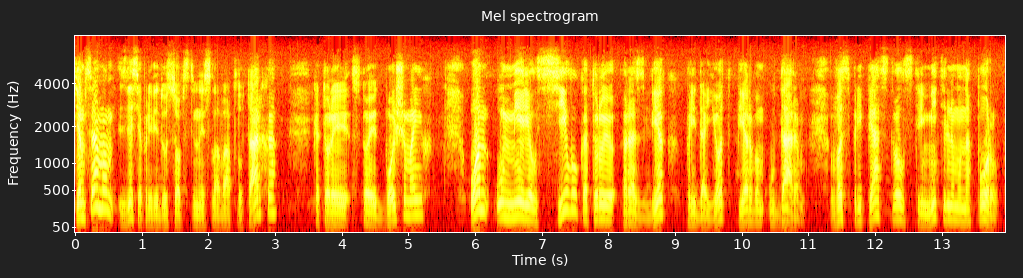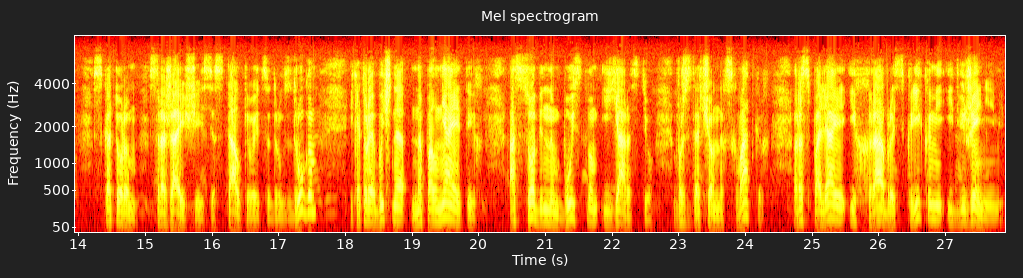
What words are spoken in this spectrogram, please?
Тем самым здесь я приведу собственные слова Плутарха, которые стоят больше моих. Он умерил силу, которую разбег придает первым ударам, воспрепятствовал стремительному напору, с которым сражающиеся сталкиваются друг с другом и который обычно наполняет их особенным буйством и яростью в ожесточенных схватках, распаляя их храбрость криками и движениями,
